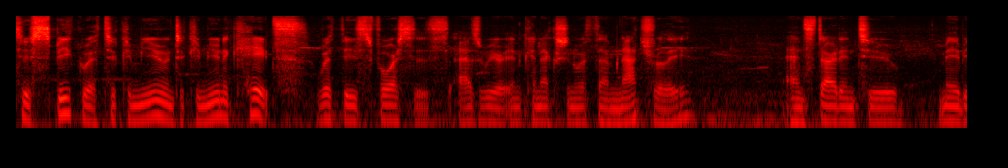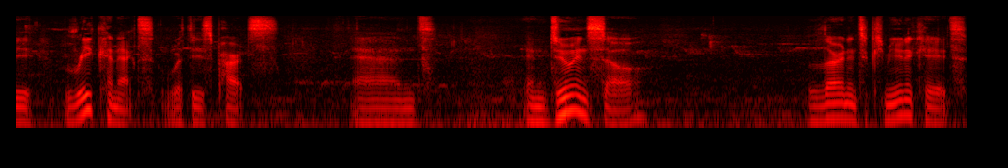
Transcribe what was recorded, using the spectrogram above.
to speak with, to commune, to communicate with these forces as we are in connection with them naturally and starting to maybe reconnect with these parts. And in doing so, learning to communicate,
